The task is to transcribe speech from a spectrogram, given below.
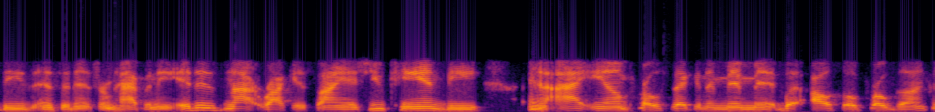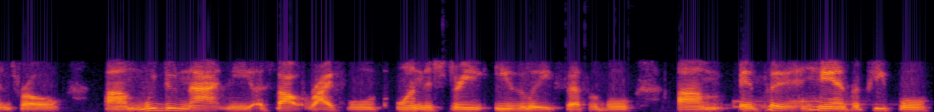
these incidents from happening. It is not rocket science. You can be, and I am pro Second Amendment, but also pro gun control. Um, we do not need assault rifles on the street, easily accessible, um, and put in hands of people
